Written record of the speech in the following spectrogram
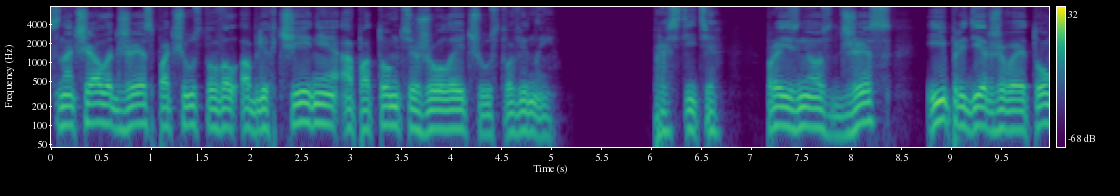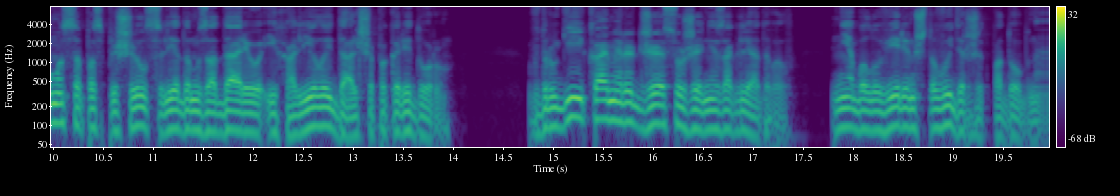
Сначала Джесс почувствовал облегчение, а потом тяжелое чувство вины. «Простите», — произнес Джесс, и, придерживая Томаса, поспешил следом за Дарио и Халилой дальше по коридору. В другие камеры Джесс уже не заглядывал. Не был уверен, что выдержит подобное.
